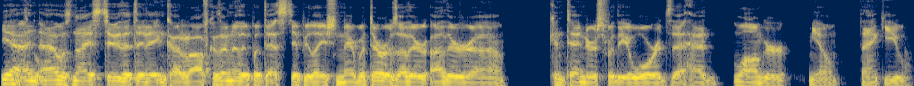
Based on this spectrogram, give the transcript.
Yeah, That's and cool. that was nice too that they didn't cut it off because I know they put that stipulation there, but there was other other uh, contenders for the awards that had longer, you know, thank you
